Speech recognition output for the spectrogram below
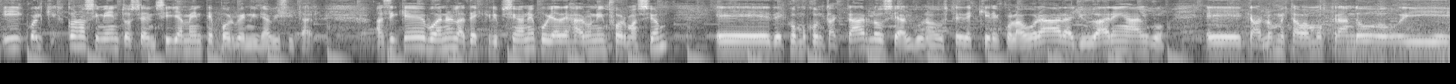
y cualquier conocimiento sencillamente por venir a visitar. Así que bueno, en las descripciones voy a dejar una información eh, de cómo contactarlos, si alguno de ustedes quiere colaborar, ayudar en algo. Eh, Carlos me estaba mostrando y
